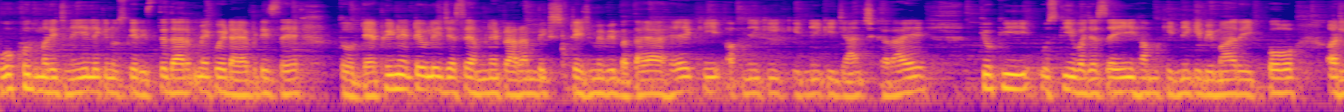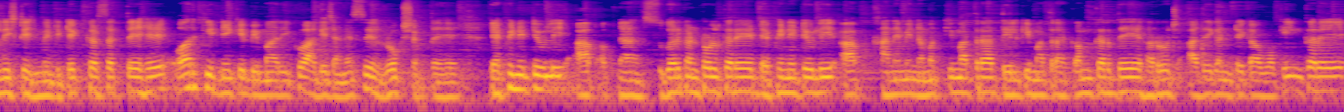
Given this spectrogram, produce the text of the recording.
वो खुद मरीज़ नहीं है, लेकिन उसके रिश्तेदार में कोई डायबिटीज़ है तो डेफिनेटिवली जैसे हमने प्रारंभिक स्टेज में भी बताया है कि अपने की किडनी की जाँच कराए। क्योंकि उसकी वजह से ही हम किडनी की बीमारी को अर्ली स्टेज में डिटेक्ट कर सकते हैं और किडनी की बीमारी को आगे जाने से रोक सकते हैं। डेफिनेटिवली आप अपना शुगर कंट्रोल करें। डेफिनेटिवली आप खाने में नमक की मात्रा, तेल की मात्रा कम कर दें। हर रोज़ आधे घंटे का वॉकिंग करें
